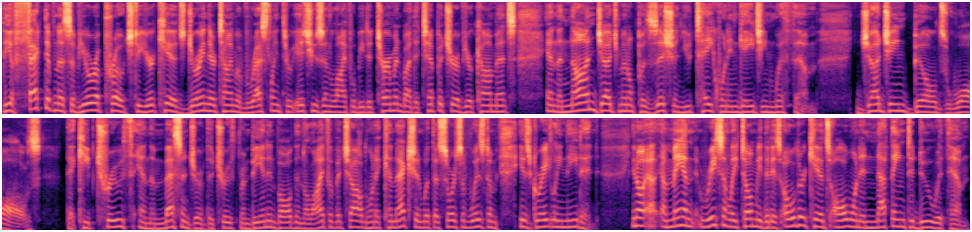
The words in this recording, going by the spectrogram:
the effectiveness of your approach to your kids during their time of wrestling through issues in life will be determined by the temperature of your comments and the non judgmental position you take when engaging with them. Judging builds walls that keep truth and the messenger of the truth from being involved in the life of a child when a connection with the source of wisdom is greatly needed. You know, a, a, man recently told me that his older kids all wanted nothing to do with him.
